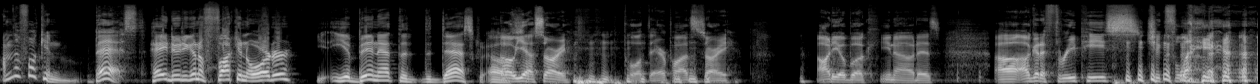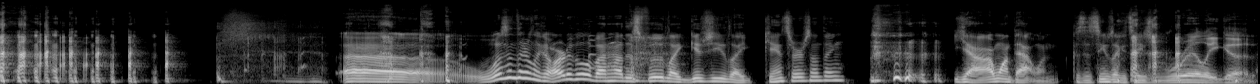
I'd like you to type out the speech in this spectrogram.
I'm the fucking best. Hey, dude, you gonna fucking order? Y- You've been at the, the desk. Oh, yeah, sorry. Pull up the AirPods. Sorry. Audiobook, you know how it is. Uh, I'll get a three piece Chick fil A. Uh, wasn't there like an article about how this food like gives you like cancer or something? yeah, I want that one because it seems like it tastes really good.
